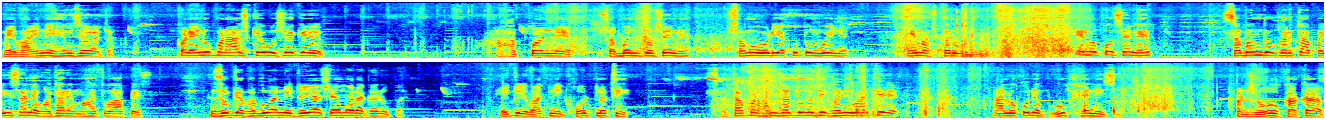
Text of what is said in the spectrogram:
મેં ભાઈને સમજાવ્યા હતા. પણ એનું પણ આ જ કહેવું છે કે આ હકપણ ને સંબંધ છે ને, સમોવડિયા કુટુંબ હોય ને, એમાં જ કરવું જોઈએ. એ લોકો છે ને, સંબંધો કરતાં પૈસાને વધારે મહત્ત્વ આપે છે. જો કે ભગવાનની દયા છે અમારા ઘર ઉપર. એકેય વાતની ખોટ નથી. છતાં પણ સમજાતું નથી ઘણીવાર કે આ લોકોને ભૂખ એની છે. પણ જો કાકા,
